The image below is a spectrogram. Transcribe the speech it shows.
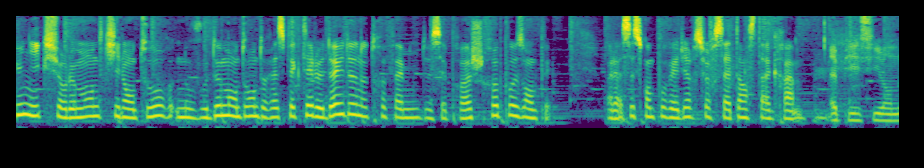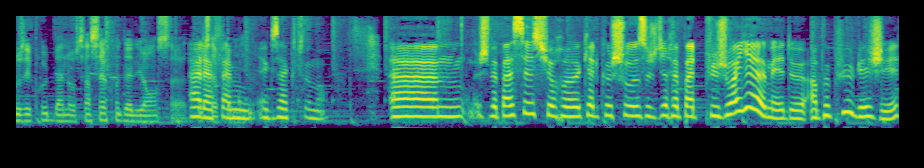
unique sur le monde qui l'entoure, nous vous demandons de respecter le deuil de notre famille, de ses proches. Repose en paix. Voilà, c'est ce qu'on pouvait lire sur cet Instagram. Et puis, si on nous écoute, ben, nos sincères condoléances. euh, À la sa famille, exactement. Euh, je vais passer sur euh, quelque chose, je dirais pas de plus joyeux, mais de un peu plus léger.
